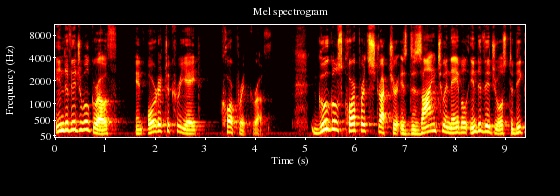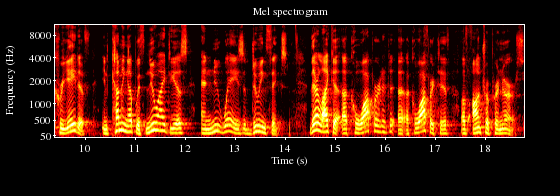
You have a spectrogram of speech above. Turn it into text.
individual growth in order to create corporate growth. Google's corporate structure is designed to enable individuals to be creative in coming up with new ideas and new ways of doing things. They're like a, a, cooperative, a cooperative of entrepreneurs.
